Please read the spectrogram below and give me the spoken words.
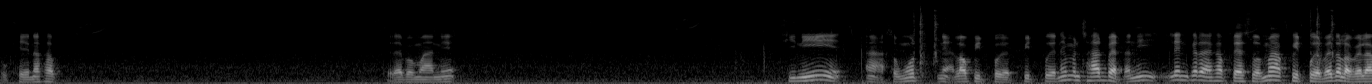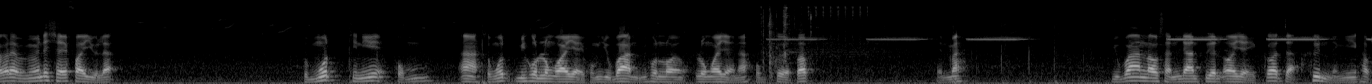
โอ เคนะครับ จะได้ประมาณนี้ ทีนี้อ่าสมมติเนี่ยเราปิดเปิด ปิดเปิดให้มันชาร์จแบตอันนี้เล่นก็ได้ครับ แต่ส่วนมากปิดเปิดไว้ตลอดเวลาก็ได้ มันไม่ได้ใช้ไฟอยู่แล้ว สมมุติทีนี้ผมอ่าสมมติมีคนลงออยใหญ่ ผมอยู่บ้านมีคนลงลงออยใหญ่นะ ผมเปิดปั๊บเห็นไหมอยู่บ้านเราสัญญาณเตือนออยใหญ่ก็จะขึ้นอย่างนี้ครับ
